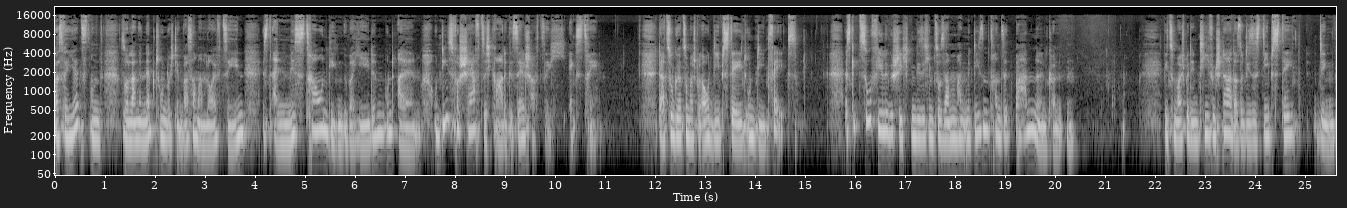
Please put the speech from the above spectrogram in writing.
Was wir jetzt und solange Neptun durch den Wassermann läuft sehen, ist ein Misstrauen gegenüber jedem und allem. Und dies verschärft sich gerade gesellschaftlich extrem. Dazu gehört zum Beispiel auch Deep State und Deep Fakes. Es gibt zu viele Geschichten, die sich im Zusammenhang mit diesem Transit behandeln könnten. Wie zum Beispiel den tiefen Staat, also dieses Deep State Ding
